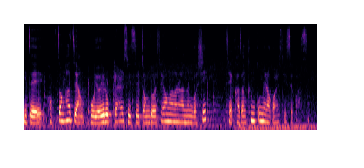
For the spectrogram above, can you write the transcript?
이제 걱정하지 않고 여유롭게 할 수 있을 정도로 생활을 하는 것이 제 가장 큰 꿈이라고 할 수 있을 것 같습니다.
